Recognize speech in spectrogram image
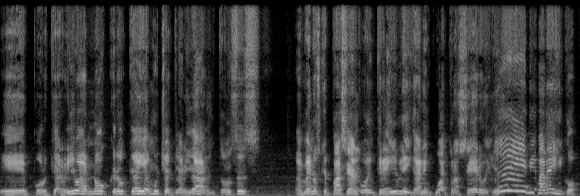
eh, porque arriba no creo que haya mucha claridad, entonces, a menos que pase algo increíble y ganen 4 a 0 y ¡eh, viva México!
